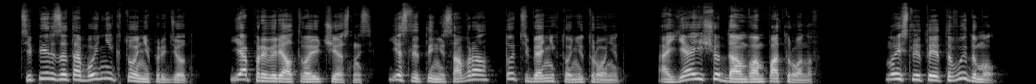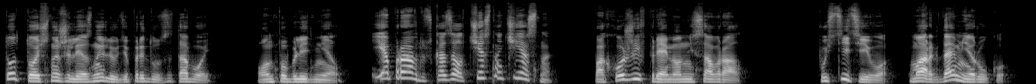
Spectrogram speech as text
— «теперь за тобой никто не придет. Я проверял твою честность. Если ты не соврал, то тебя никто не тронет. А я еще дам вам патронов. Но если ты это выдумал, то точно железные люди придут за тобой». Он побледнел. «Я правду сказал, честно-честно». Похоже, и впрямь он не соврал. «Пустите его. Марк, дай мне руку».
